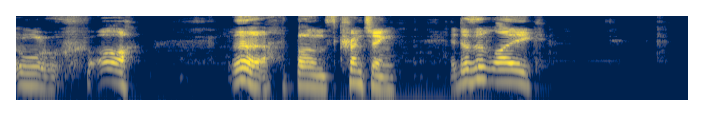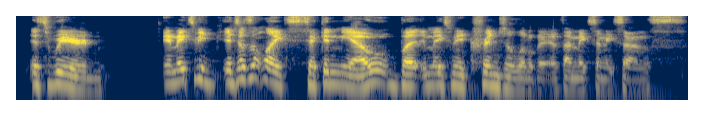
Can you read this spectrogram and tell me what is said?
Ooh, oh, ugh, bones crunching. It doesn't like. It's weird. It makes me. It doesn't like sicken me out, but it makes me cringe a little bit. If that makes any sense.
